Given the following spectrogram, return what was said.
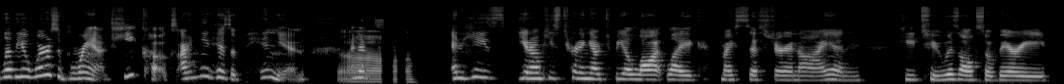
Olivia, where's Grant? He cooks. I need his opinion. And it's uh. and he's, you know, he's turning out to be a lot like my sister and I, and he too is also very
